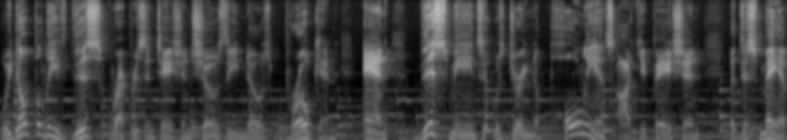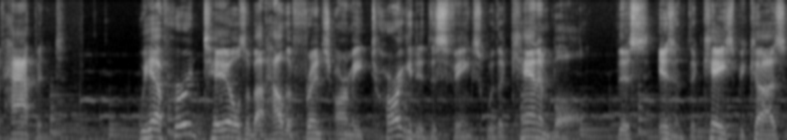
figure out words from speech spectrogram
We don't believe this representation shows the nose broken, and this means it was during Napoleon's occupation that this may have happened. We have heard tales about how the French army targeted the Sphinx with a cannonball. This isn't the case because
